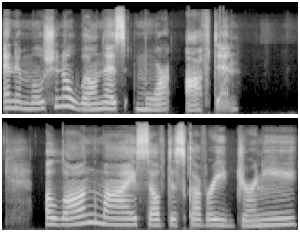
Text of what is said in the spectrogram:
and emotional wellness more often. Along my self discovery journey,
